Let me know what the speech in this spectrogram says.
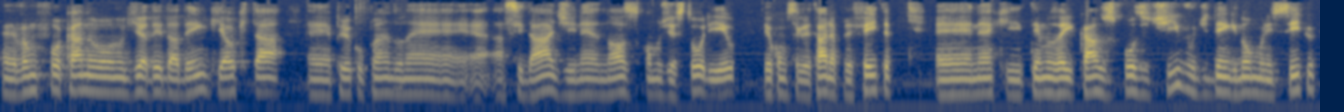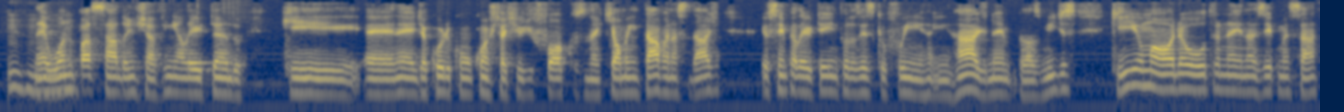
É, vamos focar no, no, dia D da dengue, que é o que está é, preocupando né, a cidade, né, nós como gestor e eu, eu como secretária, prefeita, é, né, que temos aí casos positivos de dengue no município. Uhum. Né, o ano passado a gente já vinha alertando que, é, né, de acordo com o quantitativo de focos, né, que aumentava na cidade, eu sempre alertei em todas as vezes que eu fui em, em rádio, né, pelas mídias, que uma hora ou outra, né, nós ia começar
